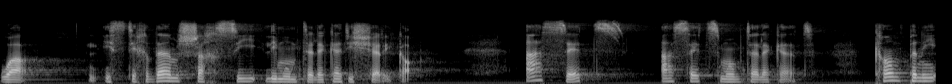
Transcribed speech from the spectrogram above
والاستخدام الشخصي لممتلكات الشركة. Assets assets ممتلكات. Company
